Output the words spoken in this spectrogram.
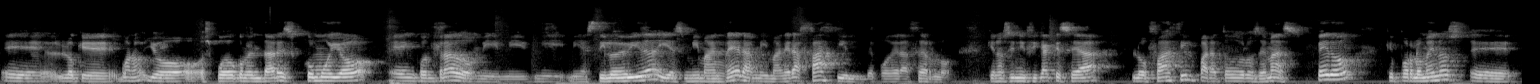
Eh, lo que, bueno, yo os puedo comentar es cómo yo he encontrado mi, estilo de vida y es mi manera, mi manera fácil de poder hacerlo, que no significa que sea lo fácil para todos los demás, pero que por lo menos eh,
